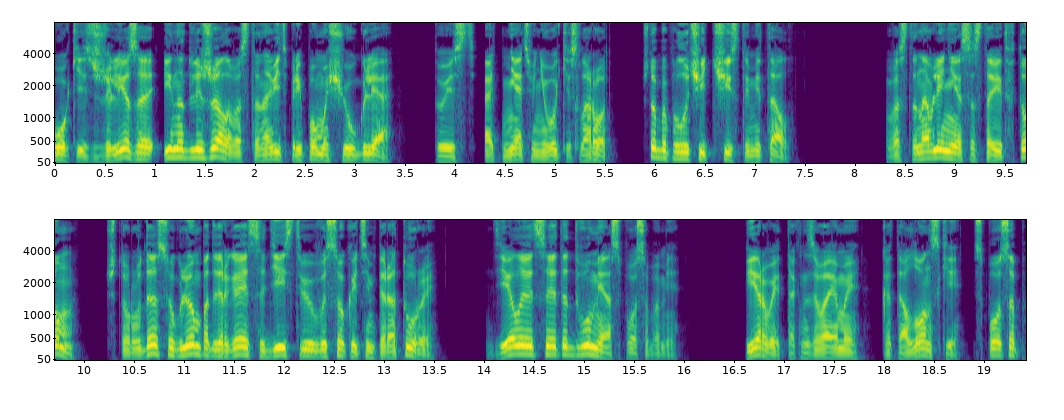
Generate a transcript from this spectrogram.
окись железа, и надлежало восстановить при помощи угля, то есть отнять у него кислород, чтобы получить чистый металл. Восстановление состоит в том, что руда с углем подвергается действию высокой температуры. Делается это двумя способами. Первый, так называемый каталонский способ,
